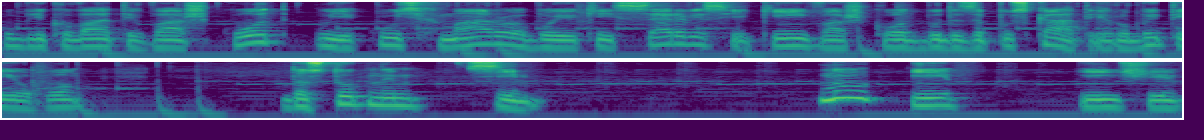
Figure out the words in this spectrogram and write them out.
публікувати ваш код у якусь хмару або якийсь сервіс, який ваш код буде запускати, і робити його доступним всім. Ну і інші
